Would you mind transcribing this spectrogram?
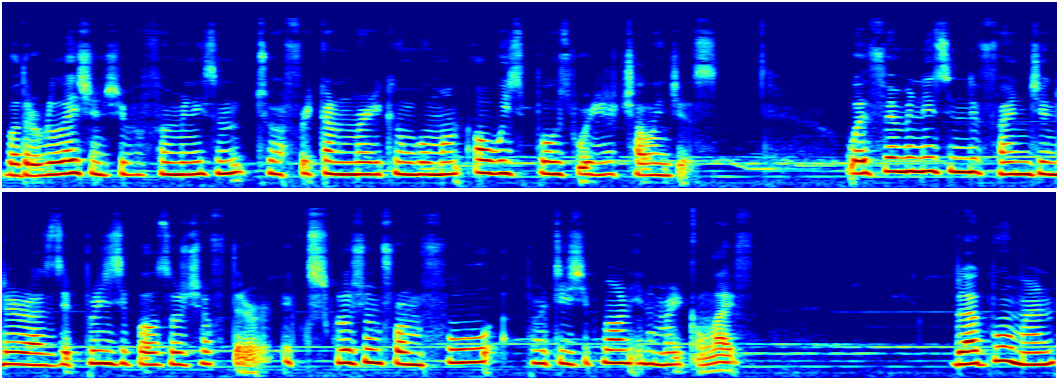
But the relationship of feminism to African American women always posed greater challenges. While feminism defined gender as the principal source of their exclusion from full participation in American life. Black women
